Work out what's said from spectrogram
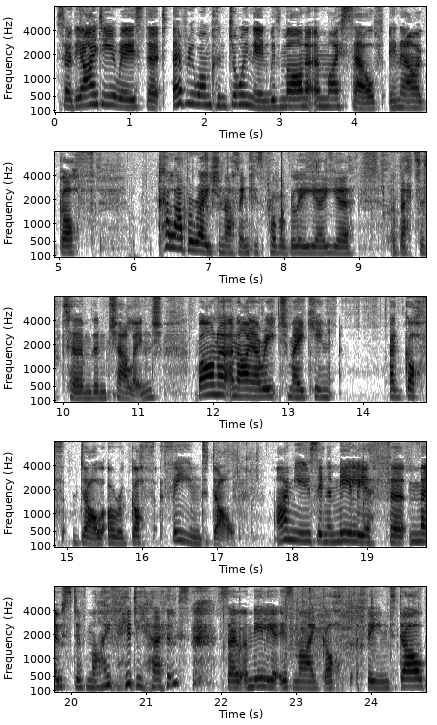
So the idea is that everyone can join in with Marna and myself in our Goth collaboration, I think is probably a, uh, a better term than challenge. Marna and I are each making a goth doll or a goth themed doll. I'm using Amelia for most of my videos. So Amelia is my goth themed doll.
